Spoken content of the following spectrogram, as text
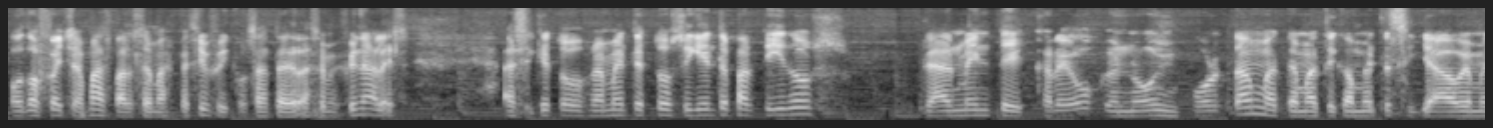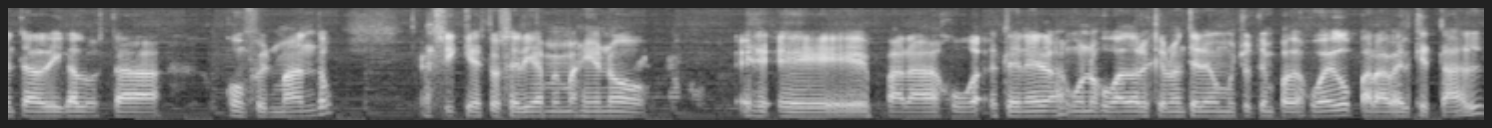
o dos fechas más para ser más específicos antes de las semifinales. Así que todos, realmente estos siguientes partidos realmente creo que no importan matemáticamente si ya obviamente la liga lo está confirmando. Así que esto sería, me imagino, eh, eh, para tener algunos jugadores que no han tenido mucho tiempo de juego para ver qué tal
